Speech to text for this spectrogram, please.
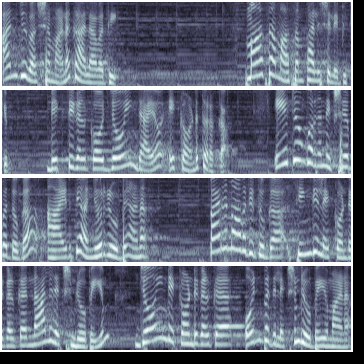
അഞ്ചു വർഷമാണ് കാലാവധി. മാസാമാസം പലിശ ലഭിക്കും. വ്യക്തികൾക്കോ ജോയിന്റായോ അക്കൗണ്ട് തുറക്കാം. ഏറ്റവും കുറഞ്ഞ നിക്ഷേപ തുക ആയിരത്തി അഞ്ഞൂറ് രൂപയാണ്. പരമാവധി തുക സിംഗിൾ അക്കൗണ്ടുകൾക്ക് നാല് ലക്ഷം രൂപയും ജോയിന്റ് അക്കൗണ്ടുകൾക്ക് ഒൻപത് ലക്ഷം രൂപയുമാണ്.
